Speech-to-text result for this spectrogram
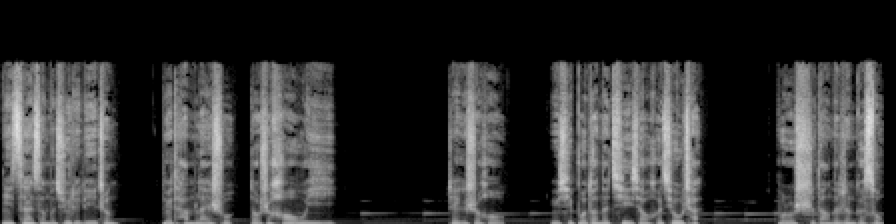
你再怎么据理力争。对他们来说都是毫无意义。这个时候，与其不断的计较和纠缠，不如适当的认个怂，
